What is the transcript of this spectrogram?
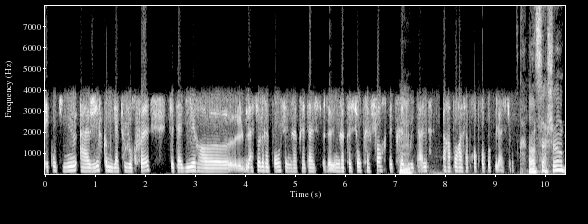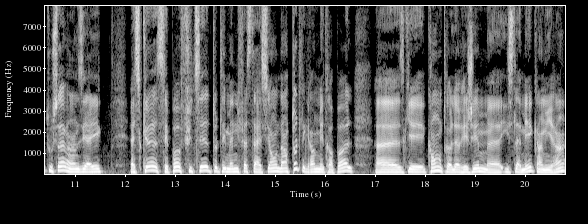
et continue à agir comme il a toujours fait, c'est-à-dire la seule réponse est une répression, une répression très forte et très hmm. brutale par rapport à sa propre population. En sachant tout ça, Anziaé, est-ce que c'est pas futile toutes les manifestations dans toutes les grandes métropoles euh, qui est contre le régime euh, islamique en Iran?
